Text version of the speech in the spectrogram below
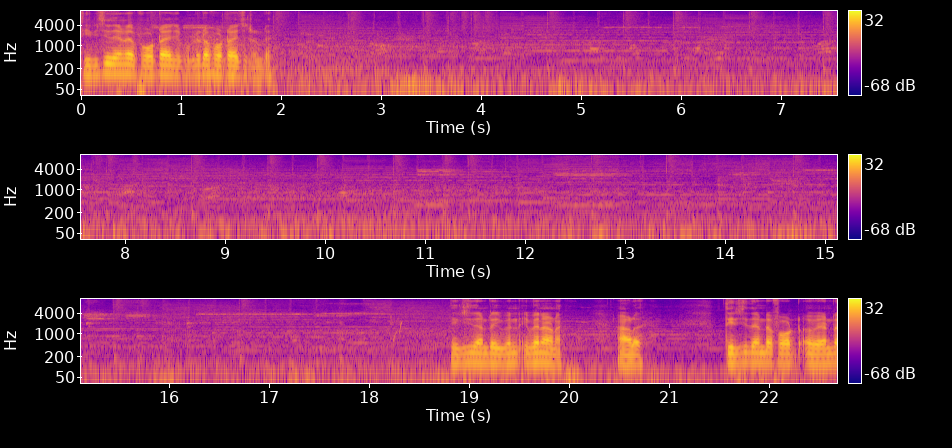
തിരിച്ച് ഇതേണ്ട ഫോട്ടോ അയച്ച് പുള്ളിയുടെ ഫോട്ടോ അയച്ചിട്ടുണ്ട്. തിരിച്ച് തേണ്ട ഇവൻ ഇവനാണ് ആൾ. തിരിച്ച് തേണ്ട ഫോട്ടോ വേണ്ട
